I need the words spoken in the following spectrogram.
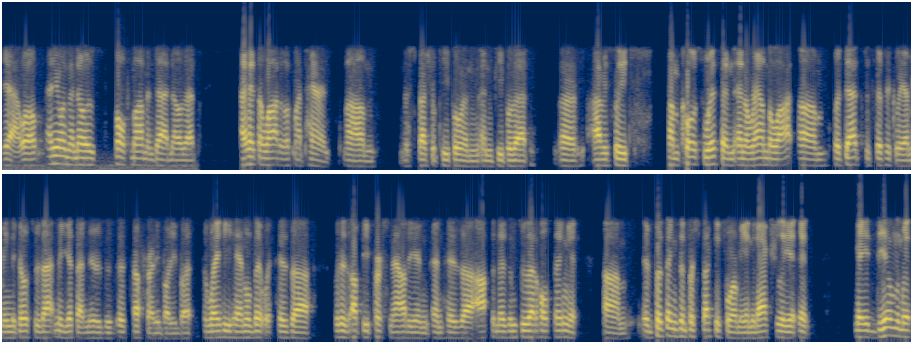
Yeah, well, anyone that knows both mom and dad know that I hit the lotto with my parents. Um, they're special people and, and people that are obviously I'm close with and, and around a lot. Um, but dad specifically, I mean, to go through that and to get that news is, is tough for anybody. But the way he handled it with his uh, with his upbeat personality and, and his uh, optimism through that whole thing, it um, it put things in perspective for me, and it actually it, it made dealing with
